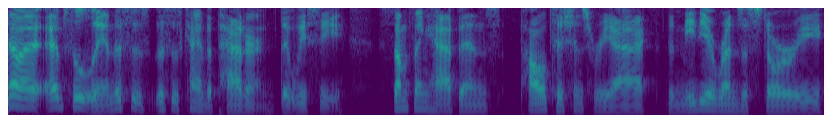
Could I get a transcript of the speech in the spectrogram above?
no, absolutely, and this is this is kind of the pattern that we see. Something happens, politicians react, the media runs a story,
